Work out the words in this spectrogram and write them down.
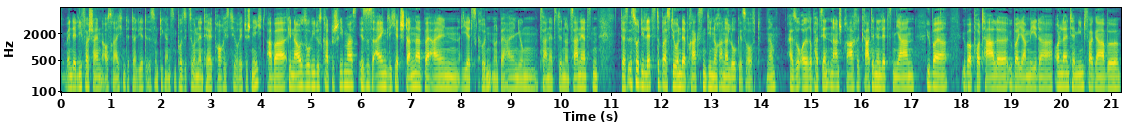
Wenn der Lieferschein ausreichend detailliert ist und die ganzen Positionen enthält, brauche ich es theoretisch nicht. Aber genauso wie du es gerade beschrieben hast, ist es eigentlich jetzt Standard bei allen, die jetzt gründen und bei allen jungen Zahnärztinnen und Zahnärzten. Das ist so die letzte Bastion der Praxen, die noch analog ist oft. Ne? Also eure Patientenansprache, gerade in den letzten Jahren, über, über Portale, über Yameda, Online-Terminvergabe,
